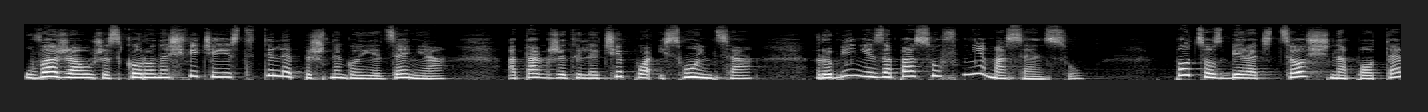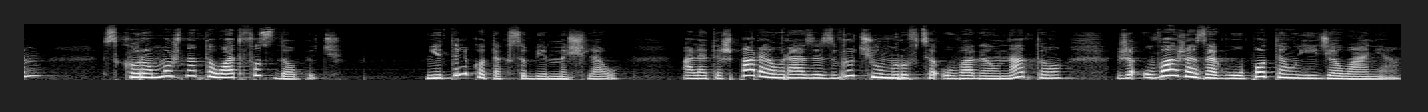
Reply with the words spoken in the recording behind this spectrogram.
Uważał, że skoro na świecie jest tyle pysznego jedzenia, a także tyle ciepła i słońca, robienie zapasów nie ma sensu. Po co zbierać coś na potem, skoro można to łatwo zdobyć? Nie tylko tak sobie myślał, ale też parę razy zwrócił mrówce uwagę na to, że uważa za głupotę jej działania.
